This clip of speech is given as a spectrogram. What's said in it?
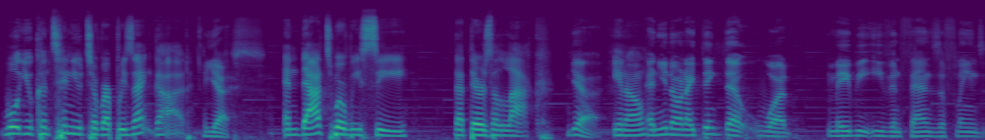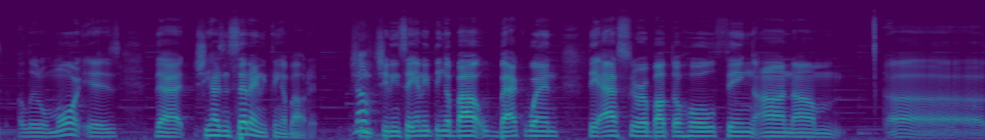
will you continue to represent god? Yes and that's where we see that there's a lack yeah you know And you know, and I think that what maybe even fans of Flames a little more is that she hasn't said anything about it. She, No. she didn't say anything about back when they asked her about the whole thing on um uh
